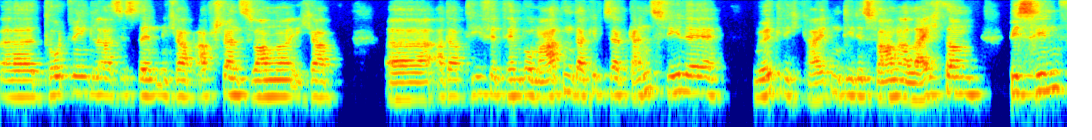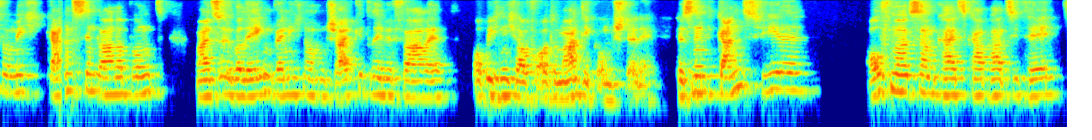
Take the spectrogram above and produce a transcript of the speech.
äh, Totwinkelassistenten, ich habe Abstandswarner, ich habe äh, adaptive Tempomaten. Da gibt es ja ganz viele Möglichkeiten, die das Fahren erleichtern, bis hin für mich ganz zentraler Punkt, mal zu überlegen, wenn ich noch ein Schaltgetriebe fahre, ob ich nicht auf Automatik umstelle. Das nimmt ganz viel Aufmerksamkeitskapazität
